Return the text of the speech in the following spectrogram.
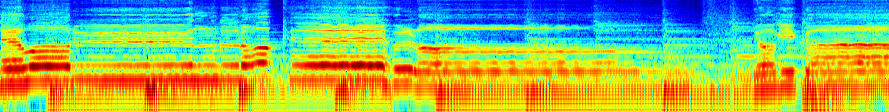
세월은 그렇게 흘러 여기까지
